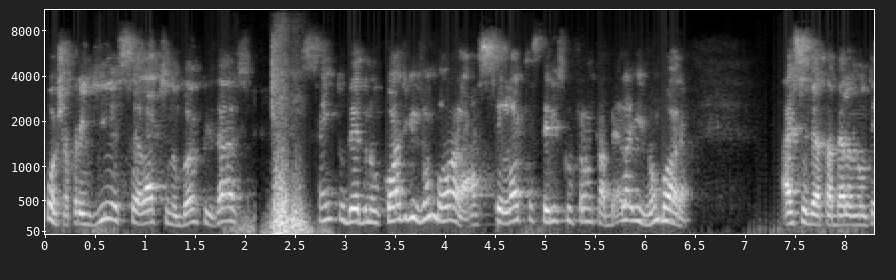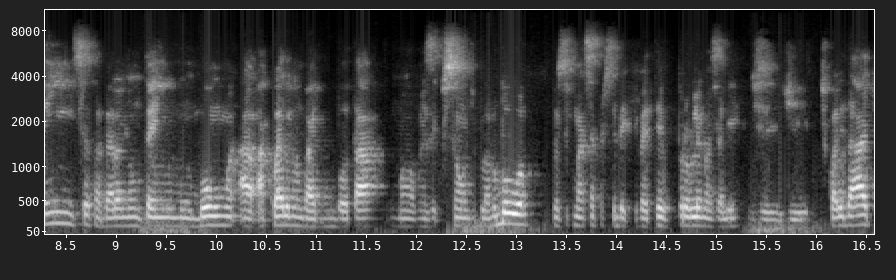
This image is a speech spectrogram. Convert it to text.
poxa, aprendi select no banco de dados, senta o dedo no código e vambora. A select asterisco front tabela e vambora. Aí você vê a tabela não tem índice, a tabela não tem um bom, a, a quadra não vai botar uma, uma, execução de plano boa, então você começa a perceber que vai ter problemas ali de, de, de qualidade.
